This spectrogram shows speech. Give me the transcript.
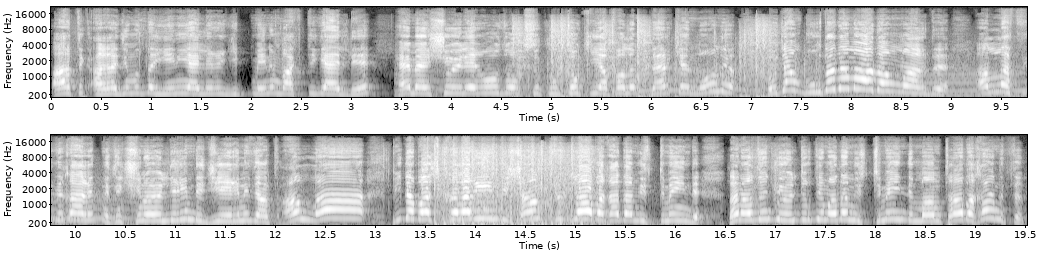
Artık aracımızla yeni yerlere gitmenin vakti geldi. Hemen şöyle Rozox'u Toki yapalım derken ne oluyor? Hocam burada da mı adam vardı? Allah sizi kahretmesin. Şunu öldüreyim de ciğeriniz yansın. Allah! Bir de başkaları indi. Şanssızlığa bak adam üstüme indi. Lan az önce öldürdüğüm adam üstüme indi. Mantığa bakar mısın?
